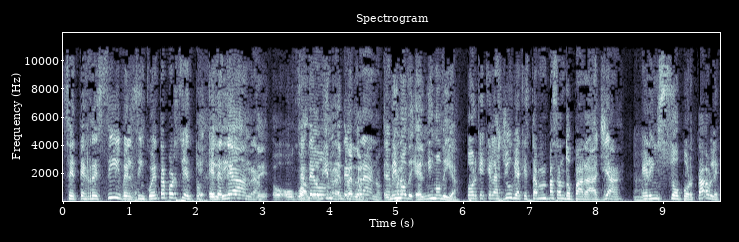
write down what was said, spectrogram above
se te recibe el 50%. El se te día honra. antes, o, o Se cuando, te el honra, eh, perdón, temprano, el, mismo, el mismo día. Porque que las lluvias que estaban pasando para allá era insoportable.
